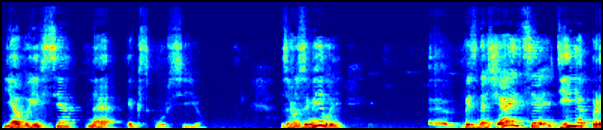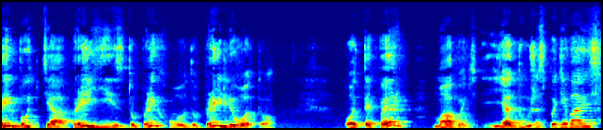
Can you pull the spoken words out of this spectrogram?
явився на екскурсію. Зрозуміли? Е, Визначається дія прибуття, приїзду, приходу, прильоту. От тепер, мабуть, я дуже сподіваюся,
